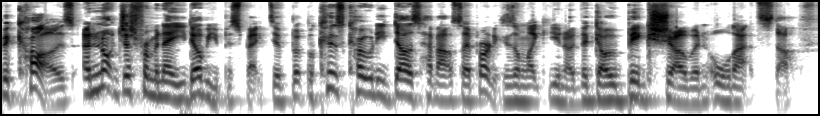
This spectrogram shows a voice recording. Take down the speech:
because, and not just from an AEW perspective, but because Cody does have outside products, he's on like you know the Go Big Show and all that stuff.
